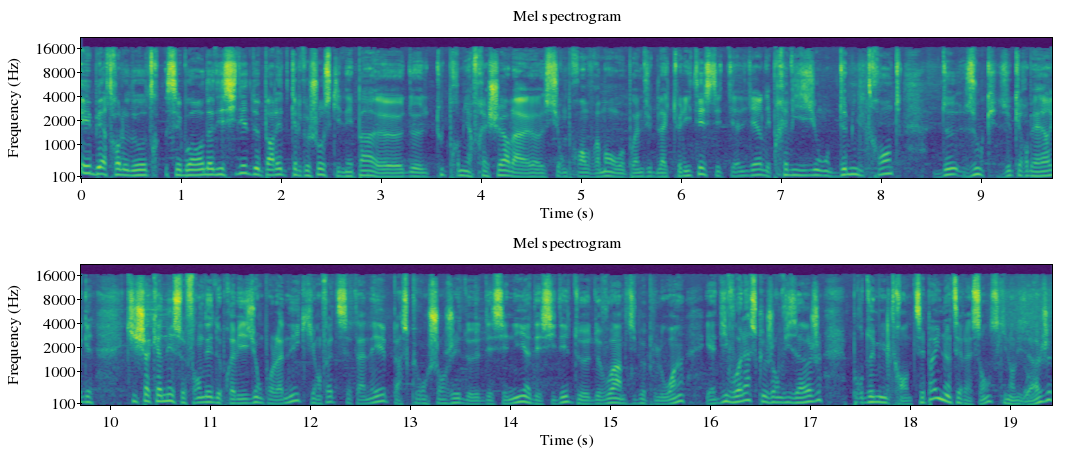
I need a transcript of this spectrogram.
Et Bertrand Le Nôtre, c'est bon, on a décidé de parler de quelque chose qui n'est pas euh, de toute première fraîcheur, là, euh, si on prend vraiment au point de vue de l'actualité, c'est-à-dire les prévisions 2030 de Zuck, Zuckerberg, qui chaque année se fondait de prévisions pour l'année, qui en fait cette année, parce qu'on changeait de décennie, a décidé de, de, voir un petit peu plus loin et a dit voilà ce que j'envisage pour 2030. C'est pas inintéressant ce qu'il envisage,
